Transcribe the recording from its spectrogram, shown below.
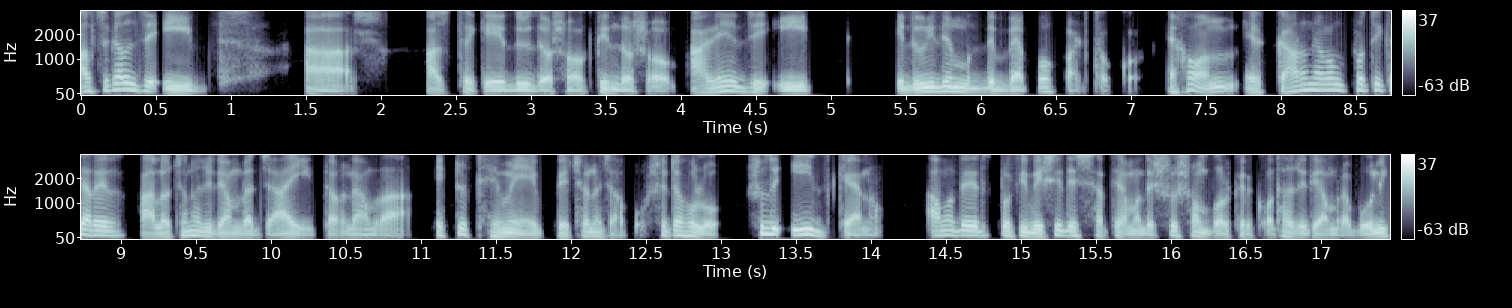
আজকাল যে ঈদ আর আজ থেকে দুই দশক, তিন দশক, আগে যে ঈদ, এই দুই ঈদের মধ্যে ব্যাপক পার্থক্য। এখন এর কারণ এবং প্রতিকারের আলোচনা যদি আমরা যাই, তাহলে আমরা একটু থেমে পেছনে যাব। সেটা হলো, শুধু ঈদ কেন? আমাদের প্রতিবেশীদের সাথে আমাদের সুসম্পর্কের কথা যদি আমরা বলি,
